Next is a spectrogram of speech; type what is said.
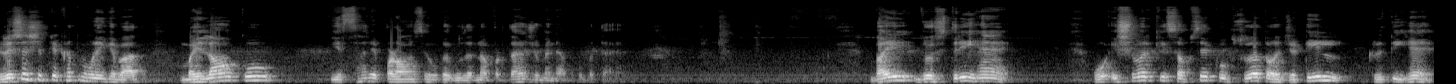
रिलेशनशिप के खत्म होने के बाद महिलाओं को ये सारे पड़ावों से होकर गुजरना पड़ता है, जो मैंने आपको बताया। भाई, जो स्त्री हैं, वो ईश्वर की सबसे खूबसूरत और जटिल कृति है।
